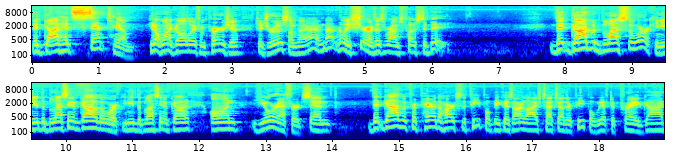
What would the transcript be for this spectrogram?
that God had sent him. You don't want to go all the way from Persia to Jerusalem. I'm not really sure if this is where I'm supposed to be. That God would bless the work. He needed the blessing of God on the work. You need the blessing of God on your efforts. And that God would prepare the hearts of the people because our lives touch other people. We have to pray, God,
